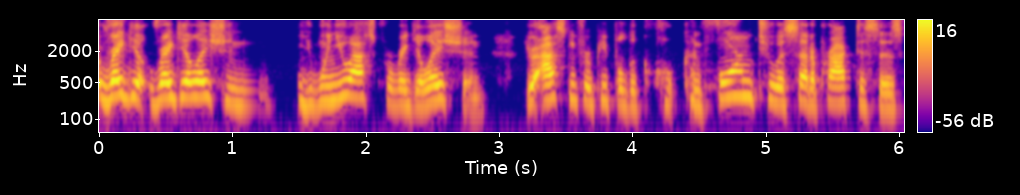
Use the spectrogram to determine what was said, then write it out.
regu- regulation. When you ask for regulation, you're asking for people to conform to a set of practices.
